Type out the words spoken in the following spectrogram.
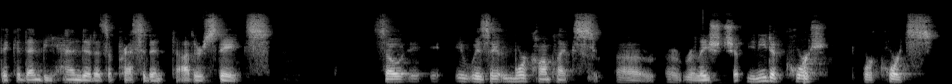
that could then be handed as a precedent to other states. So it, it was a more complex uh, relationship. You need a court or courts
